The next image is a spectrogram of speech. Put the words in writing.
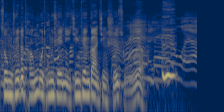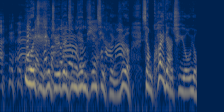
总觉得藤木同学你今天干劲十足呀。我只是觉得今天天气很热，想快点去游泳。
